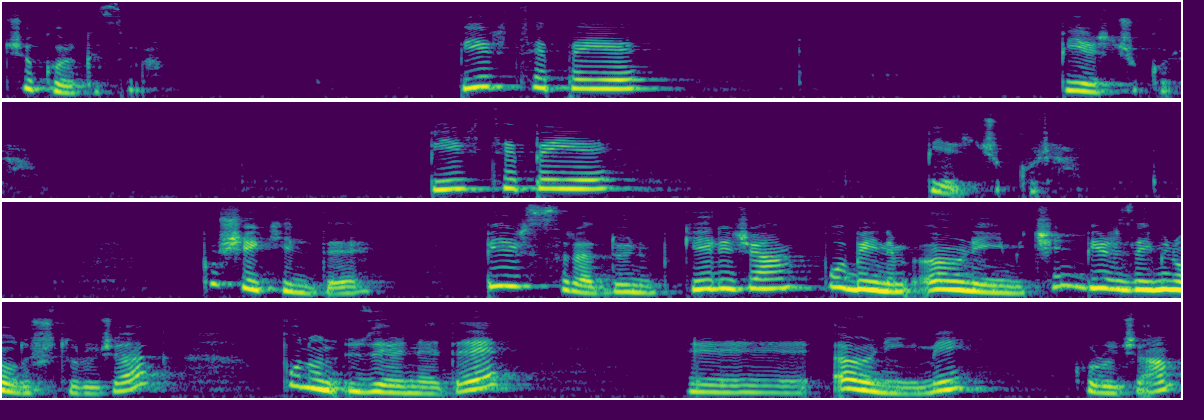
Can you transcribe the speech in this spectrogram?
Çukur kısmı. Bir tepeye bir çukura. Bir tepeye bir çukura. Bu şekilde bir sıra dönüp geleceğim. Bu benim örneğim için bir zemin oluşturacak. Bunun üzerine de e, örneğimi kuracağım.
